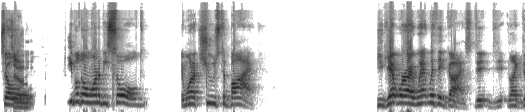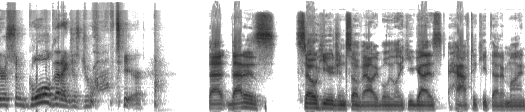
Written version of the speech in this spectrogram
So, so people don't want to be sold; they want to choose to buy. You get where I went with it, guys. Like, there's some gold that I just dropped here. That that is so huge and so valuable. Like, you guys have to keep that in mind.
